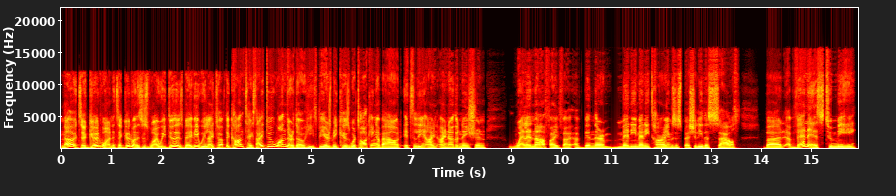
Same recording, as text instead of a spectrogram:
No, it's a good one. It's a good one. This is why we do this, baby. We like to have the context. I do wonder though, Heath Pearce, because we're talking about Italy. I I know the nation well enough. I've I've been there many many times, especially the south. But Venice to me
